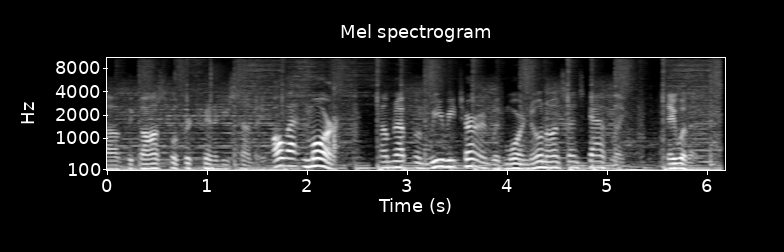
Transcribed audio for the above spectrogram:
of the Gospel for Trinity Sunday. All that and more coming up when we return with more No Nonsense Catholic. Stay with us.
